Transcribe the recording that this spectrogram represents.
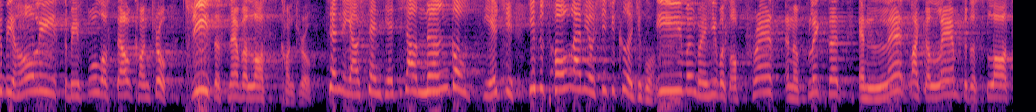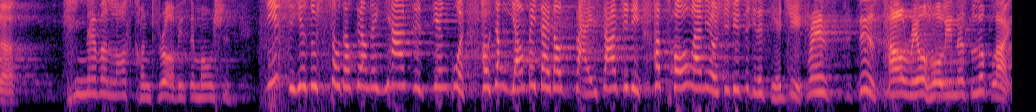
To be holy is to be full of self-control. Jesus never lost control. 真的要圣洁，至少能够节制。耶稣从来没有失去克制过。 Even when he was oppressed and afflicted and led like a lamb to the slaughter, he never lost control of his emotion. 即使耶稣受到各样的压制、艰困，好像羊被带到宰杀之地，他从来没有失去自己的节制。 Friends, this is how real holiness look like.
